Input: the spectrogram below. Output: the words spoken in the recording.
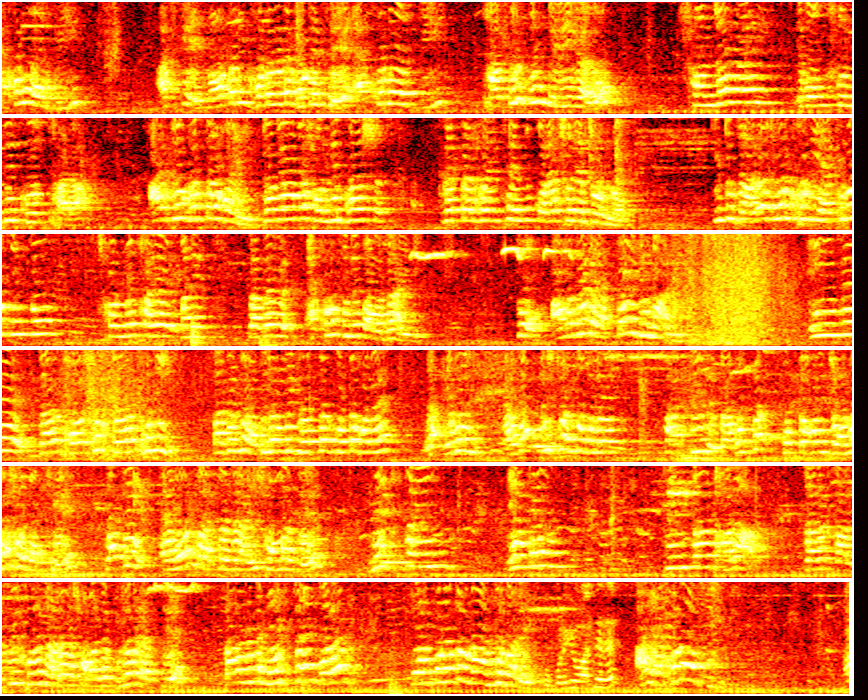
এখনও অবধি, আজকে ন তারিখ ঘটনাটা ঘটেছে, এখনও অবধি ছাব্বিশ দিন পেরিয়ে গেল, সঞ্জয় রায় এবং সন্দীপ ঘোষ ছাড়া আর কেউ গ্রেপ্তার হয়নি। যদিও বা সন্দীপ ঘোষ গ্রেপ্তার হয়েছেন করাপশনের জন্য। কিন্তু যারা মূল খুনি, এখনও কিন্তু ছন্ন ছায়া মানে তাদের এখনও খুঁজে পাওয়া যায়নি। তো আমাদের একটাই ডিমান্ড এই যে যারা ধর্ষক যারা খুনি তাদেরকে অবিলম্বে গ্রেপ্তার করতে হবে। এবং এবং দৃষ্টান্তমূলক শাস্তির ব্যবস্থা করতে হবে জনসমক্ষে যাতে এমন বার্তা যায় সমাজে নেক্সট টাইম এরকম চিন্তাধারা যারা কালপিট করে যারা সমাজে ঘুরে বেড়াচ্ছে তারা যাতে নেক্সট টাইম করার কল্পনাতেও না আনতে পারে। আছে আর এখনও অব্দি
